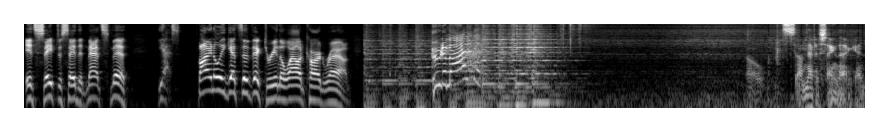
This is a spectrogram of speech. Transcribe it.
It's safe to say that Matt Smith, yes, finally gets a victory in the wild card round. Who the man? Oh, I'm never saying that again.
